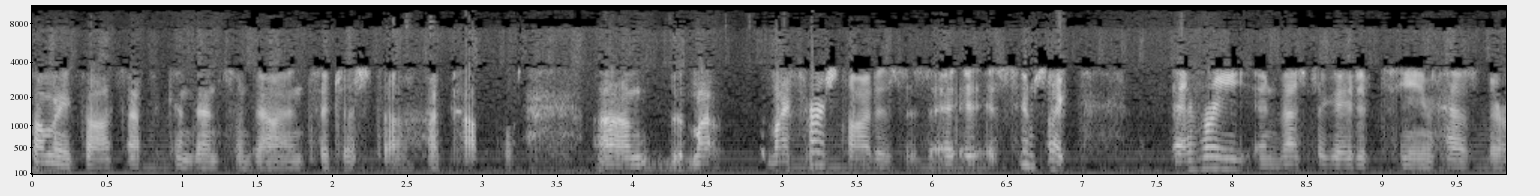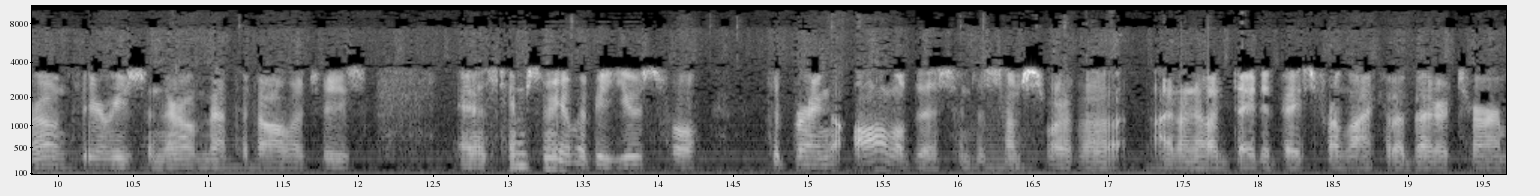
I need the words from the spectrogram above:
so many thoughts. I have to condense them down into just uh, a couple. Um, my, my first thought is, is it, it seems like every investigative team has their own theories and their own methodologies, and it seems to me it would be useful to bring all of this into some sort of a, I don't know, a database for lack of a better term.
